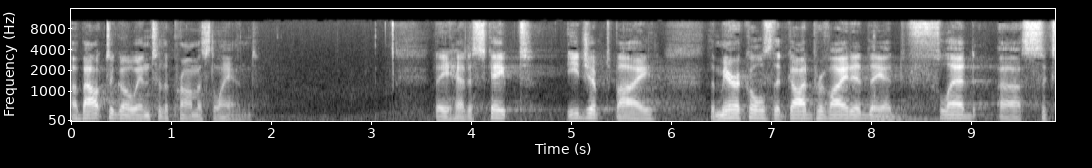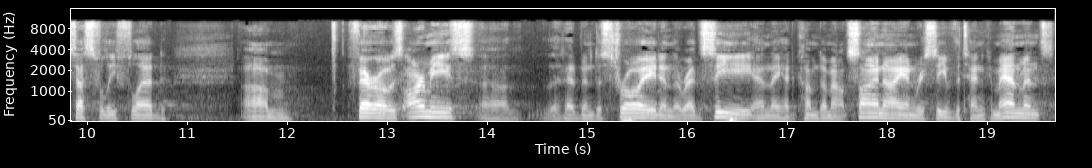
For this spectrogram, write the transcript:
about to go into the promised land. They had escaped Egypt by the miracles that God provided. They had fled, uh, successfully fled um, Pharaoh's armies uh, that had been destroyed in the Red Sea, and they had come to Mount Sinai and received the Ten Commandments.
